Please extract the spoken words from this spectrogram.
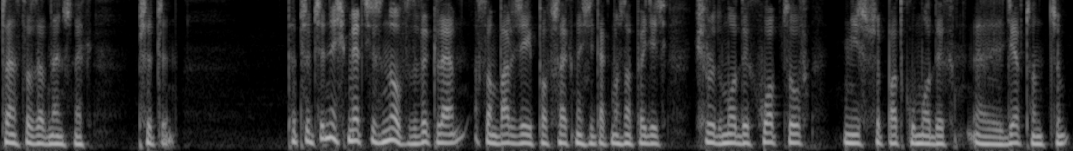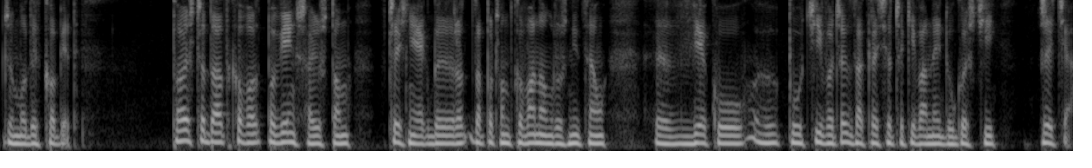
często zewnętrznych przyczyn. Te przyczyny śmierci znów zwykle są bardziej powszechne, jeśli tak można powiedzieć, wśród młodych chłopców niż w przypadku młodych y, dziewcząt czy, czy młodych kobiet. To jeszcze dodatkowo powiększa już tą wcześniej jakby zapoczątkowaną różnicę e, w wieku e, płci w zakresie oczekiwanej długości życia.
